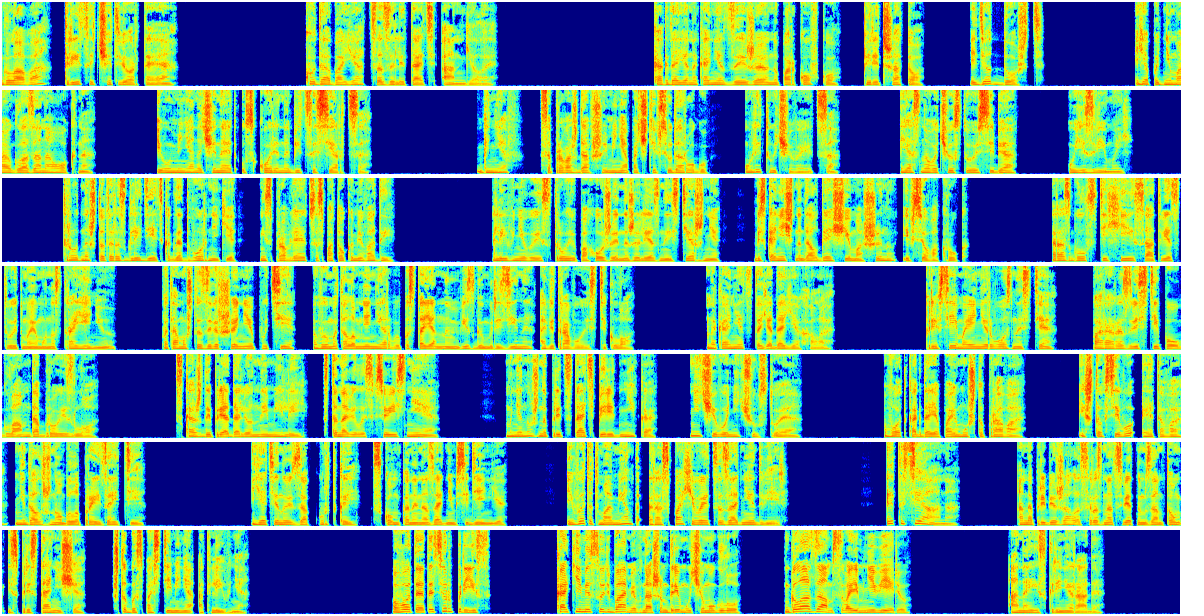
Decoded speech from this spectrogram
Глава 34. Куда боятся залетать ангелы? Когда я наконец заезжаю на парковку перед шато, идет дождь. Я поднимаю глаза на окна, и у меня начинает ускоренно биться сердце. Гнев, сопровождавший меня почти всю дорогу, улетучивается. Я снова чувствую себя уязвимой. Трудно что-то разглядеть, когда дворники не справляются с потоками воды. Ливневые струи, похожие на железные стержни, бесконечно долбящие машину и все вокруг. Разгул стихии соответствует моему настроению, потому что завершение пути вымотало мне нервы постоянным визгом резины о ветровое стекло. Наконец-то я доехала. При всей моей нервозности пора развести по углам добро и зло. С каждой преодоленной милей становилось все яснее. Мне нужно предстать перед Ника, ничего не чувствуя. Вот когда я пойму, что права, и что всего этого не должно было произойти. Я тянусь за курткой, скомканной на заднем сиденье, и в этот момент распахивается задняя дверь. Это Сиана. Она прибежала с разноцветным зонтом из пристанища, чтобы спасти меня от ливня. Вот это сюрприз. Какими судьбами в нашем дремучем углу? Глазам своим не верю. Она искренне рада.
